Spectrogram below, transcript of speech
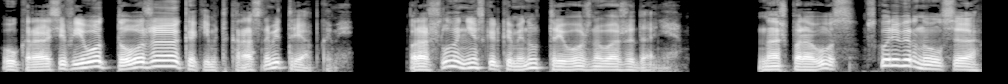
украсив его тоже какими-то красными тряпками. Прошло несколько минут тревожного ожидания. Наш паровоз вскоре вернулся,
